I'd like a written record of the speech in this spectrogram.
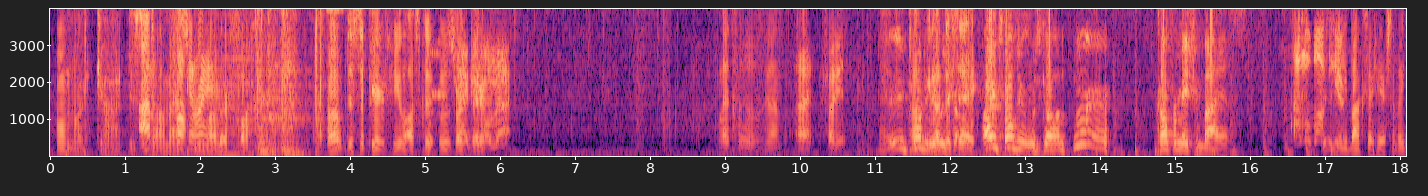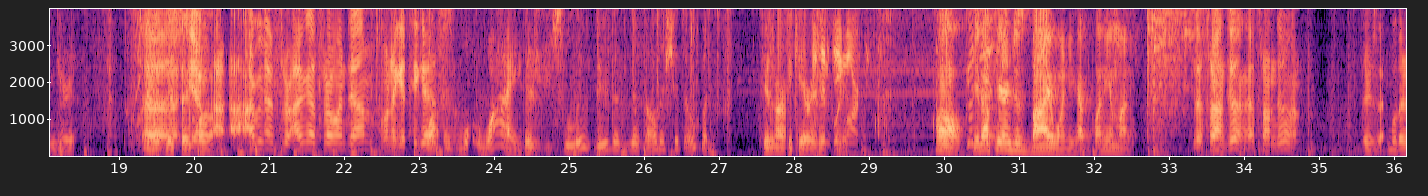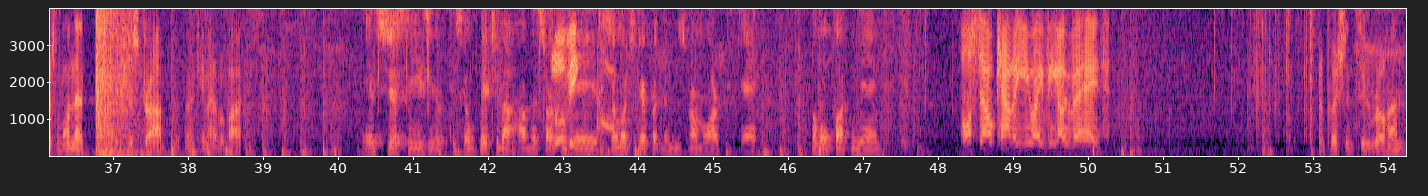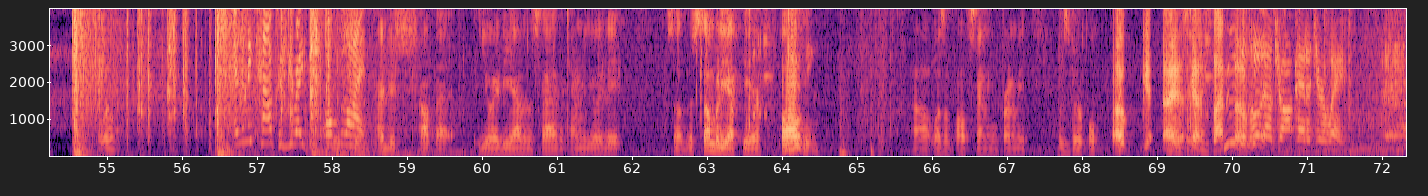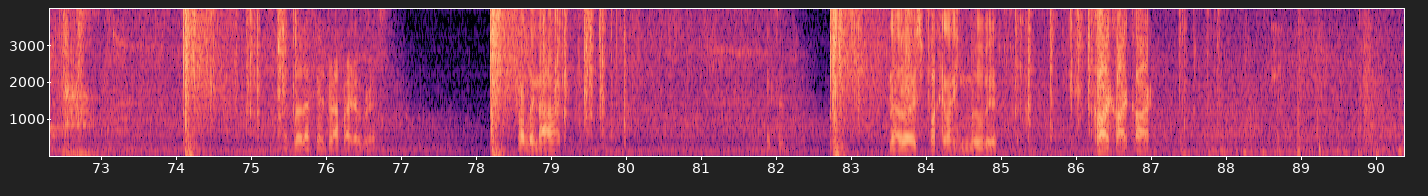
Oh my god, this I'm dumbass fucking right here. motherfucker. Oh, disappeared. He lost it. It was right there. Let's move, gun. Alright, fuck it. I Well, told you you know it what was they go- say. I told you it was gone. Confirmation bias. There's a mini box right here. Somebody can carry it. You know what they Uh, say, yeah, Paul. I, I, I'm gonna throw. I'm gonna throw one down when I get to you Why? guys. Why? There's just loot, dude. The, the, all this shit's open. Here's an RPK right here for you. Paul, Good get up here idea. and just buy one. You have plenty of money. That's what I'm doing. That's what I'm doing. There's a, well, there's one that just dropped that came out of a box. It's just easier because he'll bitch about how this RPK is so much different than his normal RPK. The whole fucking game. Hostile counter UAV overhead. I'm gonna push into Rohan. Oil. Enemy counter UAV I just, offline. I just shot that UAV out of the sky, the counter UAV. So there's somebody up here. Paul, Moving. uh, it wasn't Paul standing in front of me. It was Durple. Oh, get, I just got sniped though. Moving. Loadout drop headed your way. So that's gonna drop right over us. Probably not. Think so? No, they always fucking like move it. Car, car, car.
